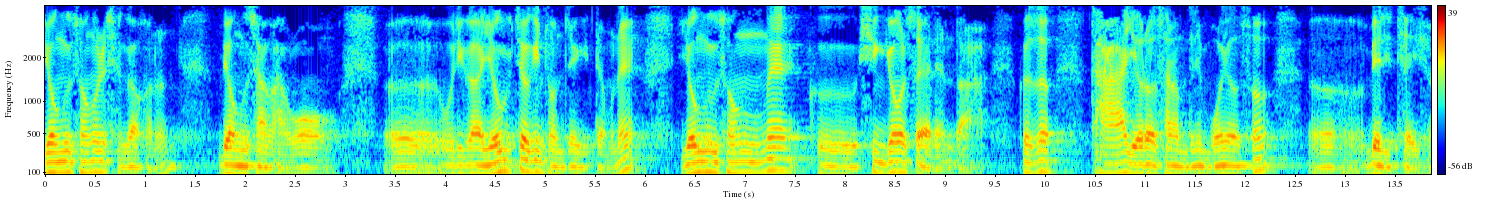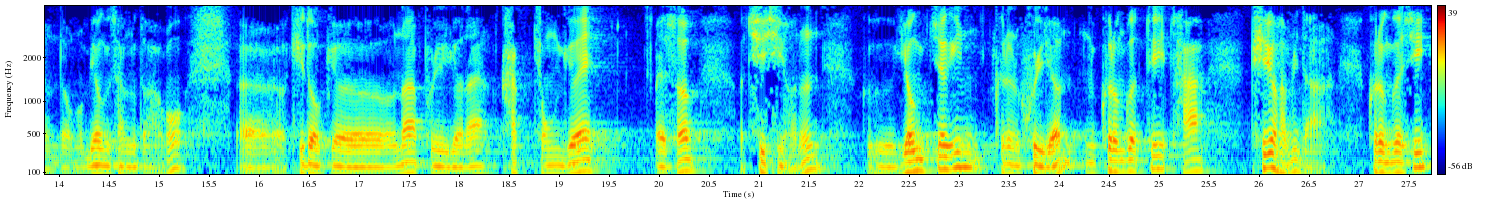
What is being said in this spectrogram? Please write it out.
영성을 생각하는 명상하고 어, 우리가 영적인 존재이기 때문에 영성에 그 신경을 써야 된다. 그래서 다 여러 사람들이 모여서 어, 메디테이션도 하고 명상도 하고 어, 기독교나 불교나 각 종교에서 지시하는 그 영적인 그런 훈련 그런 것들이 다 필요합니다. 그런 것이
